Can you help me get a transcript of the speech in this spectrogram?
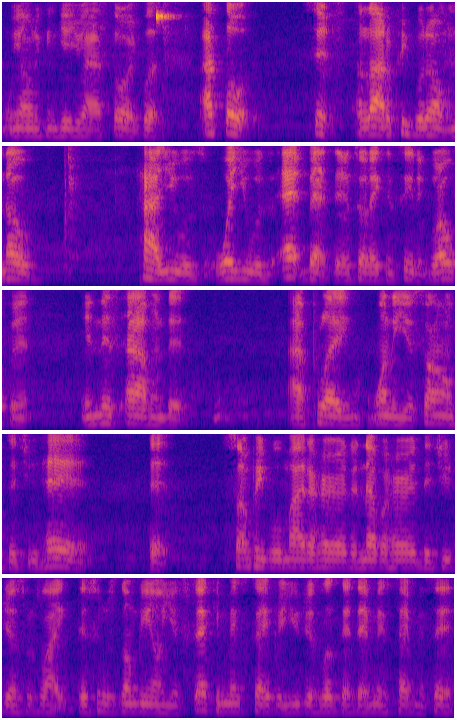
we only can give you our story. But I thought since a lot of people don't know how you was where you was at back then so they can see the growth in in this album that I play one of your songs that you had that some people might have heard or never heard that you just was like this was gonna be on your second mixtape and you just looked at that mixtape and said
